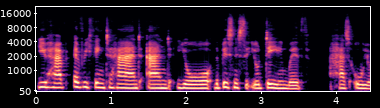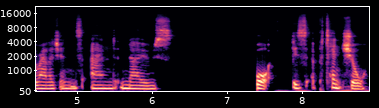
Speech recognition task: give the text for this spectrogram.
you have everything to hand, and your the business that you're dealing with has all your allergens and knows what is a potential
